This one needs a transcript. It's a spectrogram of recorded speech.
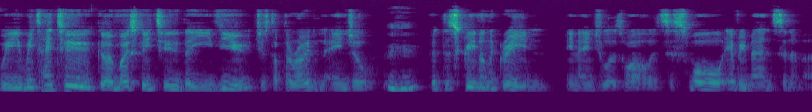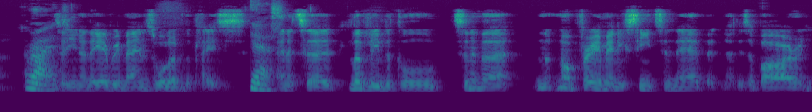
We we tend to go mostly to the Vue just up the road in Angel, hmm but the screen on the green in Angel as well. It's a small everyman cinema, Right. so you know the everymans all over the place, yes. and it's a lovely little cinema. Not very many seats in there, but no, there's a bar, and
